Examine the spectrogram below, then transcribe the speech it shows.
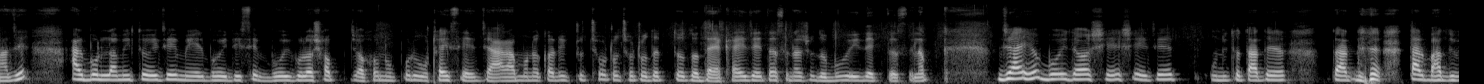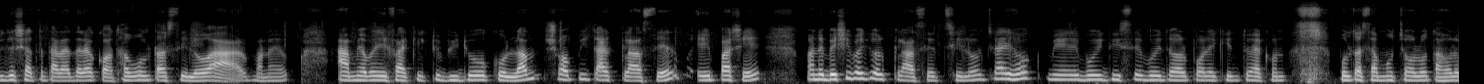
মাঝে। আর বললামই তো এই যে মেয়ের বই দিছে, বইগুলো সব যখন উপরে উঠাইছে, যারা মনে করেন একটু ছোট ছোটদের তো তো দেখাই যাইতেছে না, শুধু বই দেখতেছিলাম। যাই হোক, বই দেওয়া শেষ। এই যে উনি তো তাদের তার তার বান্ধবীদের সাথে দাঁড়া দাঁড়া কথা বলতাছিল আর মানে আমি আবার এই ফাঁকে একটু ভিডিও করলাম। সবই তার ক্লাসের এই পাশে মানে বেশিরভাগই ওর ক্লাসের ছিল। যাই হোক, মেয়ে বই দিছে, বই দেওয়ার পরে কিন্তু এখন বলতেছে, আম্মু, চলো তাহলে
